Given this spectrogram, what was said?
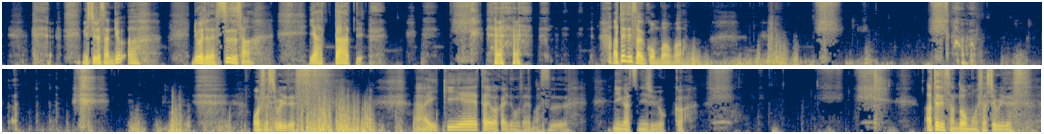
ミシルさん、りょう、あ、りょうじゃない、すずさん、やったーっていう。あててさんこんばんは。お久しぶりです。アイキエ対話会でございます。2月24日。あててさんどうもお久しぶりです。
